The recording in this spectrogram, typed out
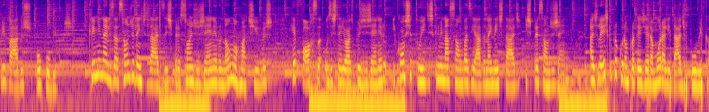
privados ou públicos. Criminalização de identidades e expressões de gênero não normativas reforça os estereótipos de gênero e constitui discriminação baseada na identidade e expressão de gênero. As leis que procuram proteger a moralidade pública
